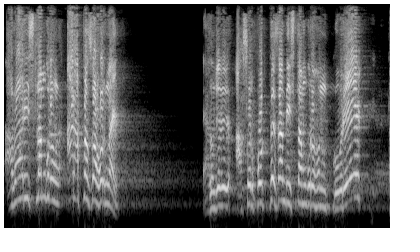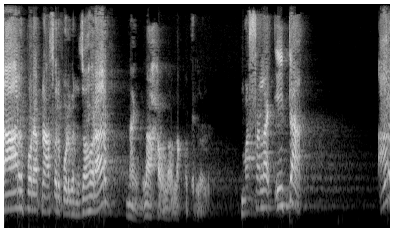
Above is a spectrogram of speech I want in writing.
আবার ইসলাম গ্রহণ, আর আপনার জহর নাই। এখন যদি আসর পড়তে চান, ইসলাম গ্রহণ করে তারপরে আপনি আসর পড়বেন। জহর আর নাই। মাসালা এইটা। আর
